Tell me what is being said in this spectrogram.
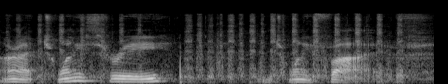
All right, 23 and 25.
